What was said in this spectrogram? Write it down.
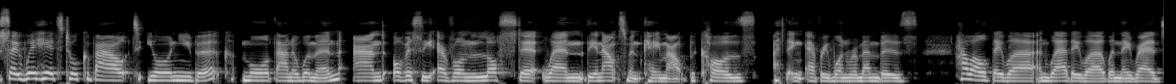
so we're here to talk about your new book, More Than a Woman. And obviously everyone lost it when the announcement came out because I think everyone remembers how old they were and where they were when they read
